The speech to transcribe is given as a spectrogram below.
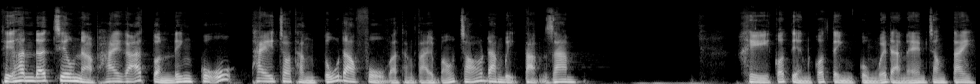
Thị Hân đã chiêu nạp hai gã tuần linh cũ thay cho thằng Tú Đao Phủ và thằng Tài Máu Chó đang bị tạm giam. Khi có tiền có tình cùng với đàn em trong tay.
